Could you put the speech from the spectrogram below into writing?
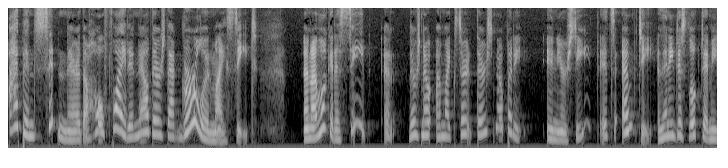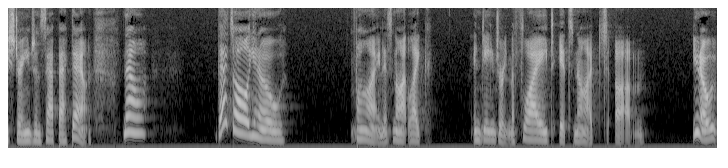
I've been sitting there the whole flight and now there's that girl in my seat. And I look at his seat and there's no, I'm like, sir, there's nobody in your seat. It's empty. And then he just looked at me strange and sat back down. Now, that's all, you know, fine. It's not like endangering the flight. It's not, um, you know,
